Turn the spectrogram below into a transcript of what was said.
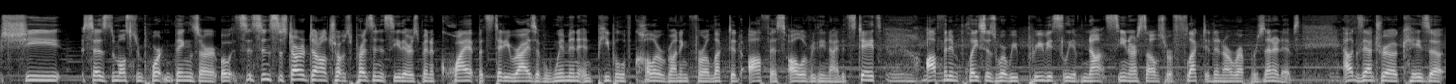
she says the most important things are well, since the start of Donald Trump's presidency, there's been a quiet but steady rise of women and people of color running for elected office all over the United States, mm-hmm. often in places where we previously have not seen ourselves reflected in our representatives. Alexandria Ocasio.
